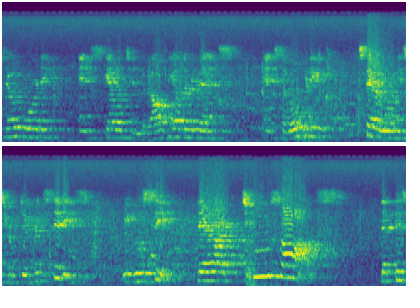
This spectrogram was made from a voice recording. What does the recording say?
snowboarding and skeleton, but all the other events and some opening ceremonies from different cities we will see. There are two songs that this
